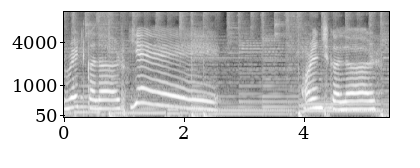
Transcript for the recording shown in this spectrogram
Red color. Yay! Orange color.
